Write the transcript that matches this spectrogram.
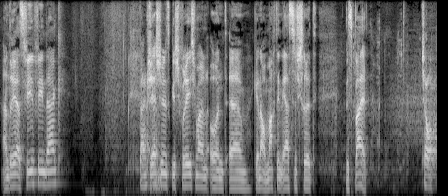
Andreas, vielen, vielen Dank. Dankeschön. Sehr schönes Gespräch, Mann. Und ähm, genau, mach den ersten Schritt. Bis bald. Ciao.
